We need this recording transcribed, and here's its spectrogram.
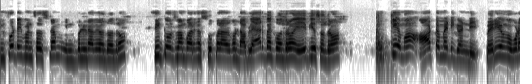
இன்ஃபோடைன்மெண்ட் சிஸ்டம் இன்பில்டாவே வந்து வந்துடும் சீட் கவர்ஸ்லாம் பாருங்க. சூப்பராக இருக்கும். டபுள் ஏர் பேக் வந்துடும் ஏபிஎஸ் வந்துடும் முக்கியமாக ஆட்டோமேட்டிக் வண்டி. பெரியவங்க கூட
